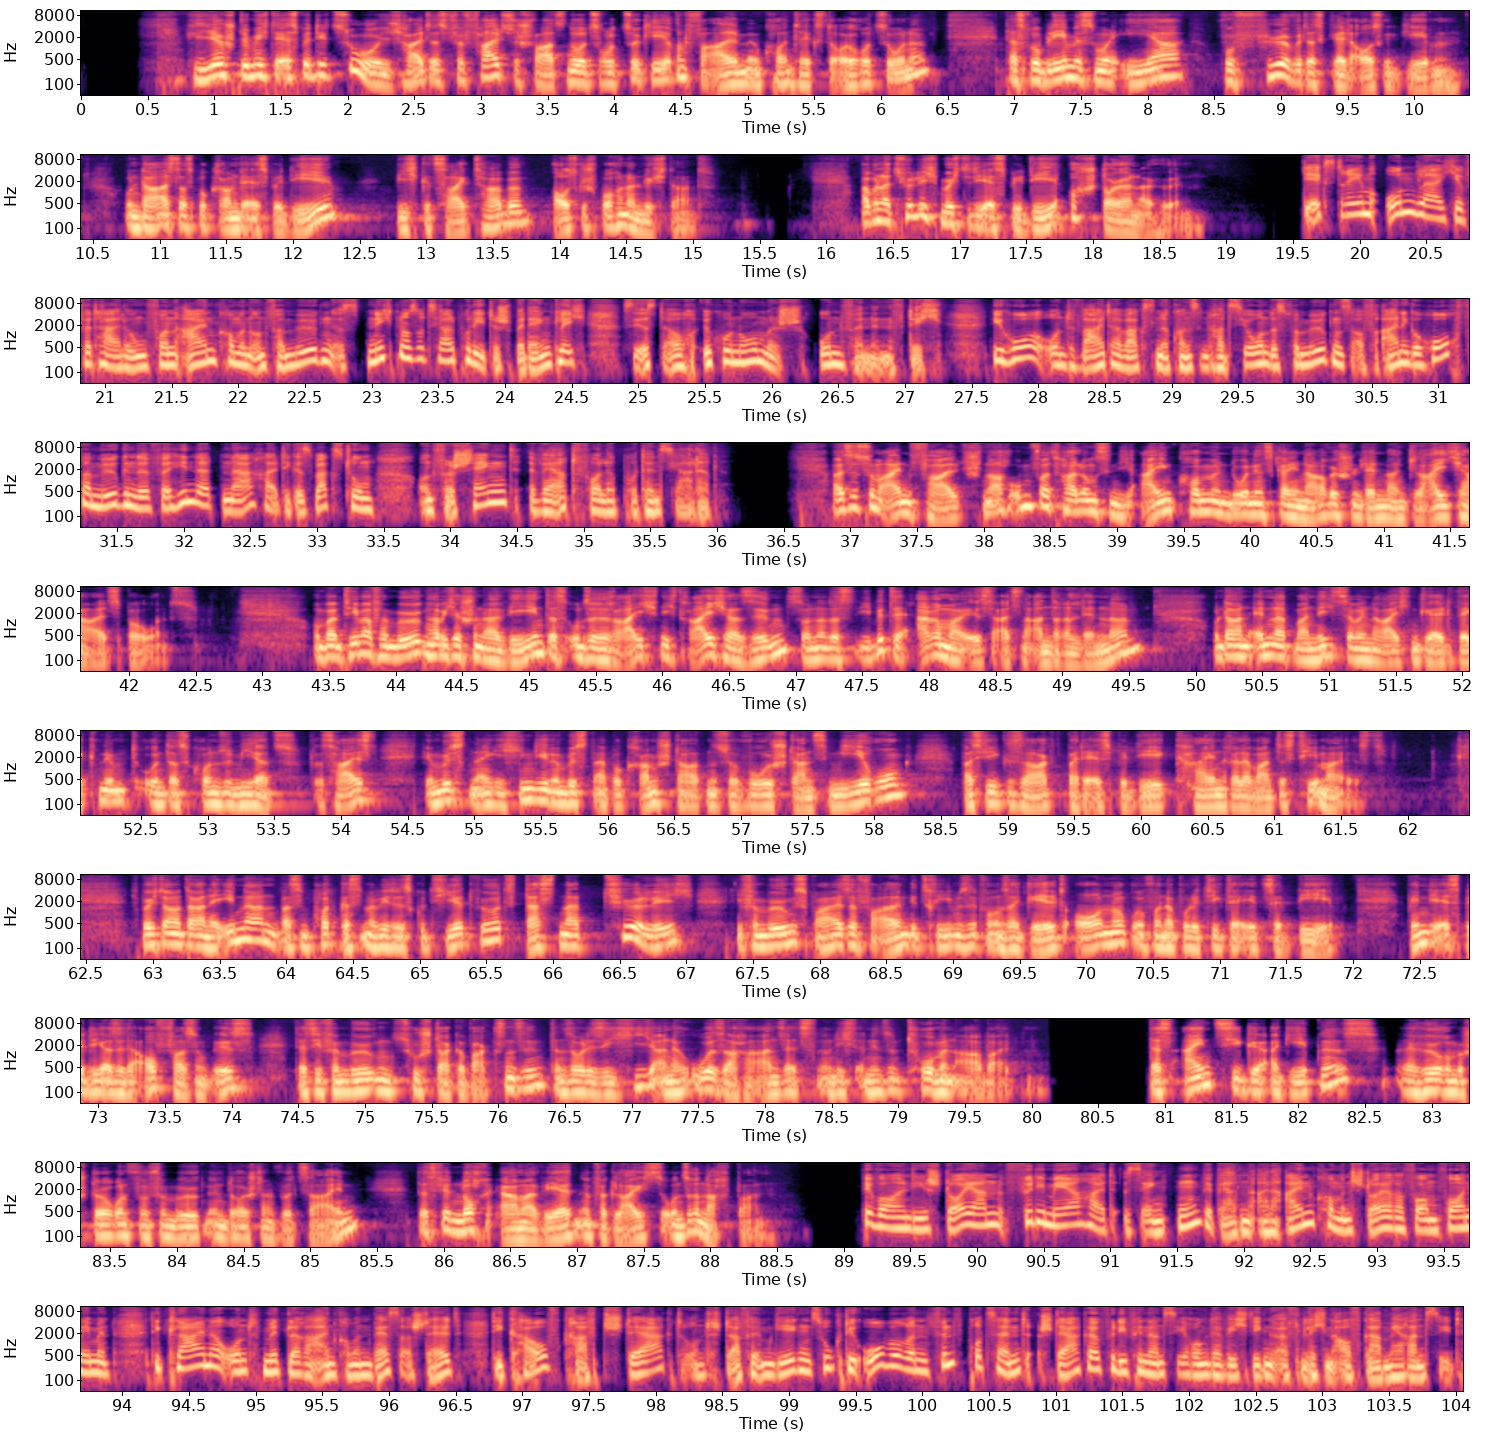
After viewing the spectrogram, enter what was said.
Hier stimme ich der SPD zu. Ich halte es für falsch, zu Schwarz Null zurückzukehren, vor allem im Kontext der Eurozone. Das Problem ist nur eher, wofür wird das Geld ausgegeben? Und da ist das Programm der SPD, wie ich gezeigt habe, ausgesprochen ernüchternd. Aber natürlich möchte die SPD auch Steuern erhöhen. Die extrem ungleiche Verteilung von Einkommen und Vermögen ist nicht nur sozialpolitisch bedenklich, sie ist auch ökonomisch unvernünftig. Die hohe und weiter wachsende Konzentration des Vermögens auf einige Hochvermögende verhindert nachhaltiges Wachstum und verschenkt wertvolle Potenziale. Also zum einen falsch. Nach Umverteilung sind die Einkommen nur in den skandinavischen Ländern gleicher als bei uns. Und beim Thema Vermögen habe ich ja schon erwähnt, dass unsere Reich nicht reicher sind, sondern dass die Mitte ärmer ist als in anderen Ländern. Und daran ändert man nichts, wenn man den Reichen Geld wegnimmt und das konsumiert. Das heißt, wir müssten eigentlich hingehen und müssten ein Programm starten zur Wohlstandsmehrung, was wie gesagt bei der SPD kein relevantes Thema ist. Ich möchte auch noch daran erinnern, was im Podcast immer wieder diskutiert wird, dass natürlich die Vermögenspreise vor allem getrieben sind von unserer Geldordnung und von der Politik der EZB. Wenn die SPD also der Auffassung ist, dass die Vermögen zu stark gewachsen sind, dann sollte sie hier an der Ursache ansetzen und nicht an den Symptomen arbeiten. Das einzige Ergebnis der höheren Besteuerung von Vermögen in Deutschland wird sein, dass wir noch ärmer werden im Vergleich zu unseren Nachbarn. Wir wollen die Steuern für die Mehrheit senken. Wir werden eine Einkommensteuerreform vornehmen, die kleine und mittlere Einkommen besser stellt, die Kaufkraft stärkt und dafür im Gegenzug die oberen 5 Prozent stärker für die Finanzierung der wichtigen öffentlichen Aufgaben heranzieht.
